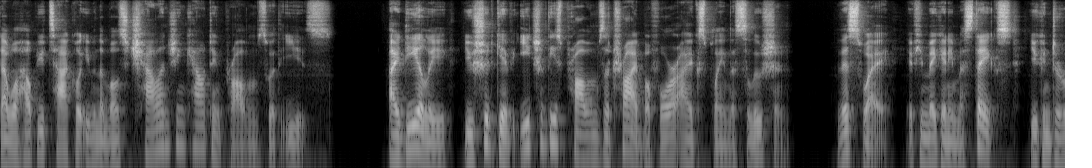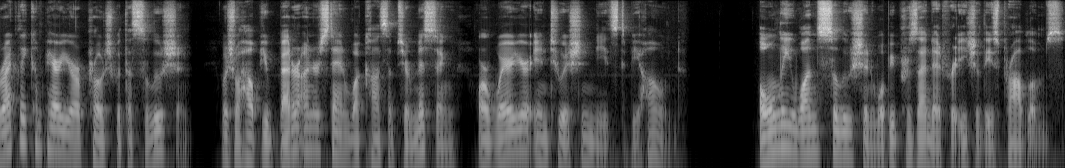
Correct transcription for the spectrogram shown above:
that will help you tackle even the most challenging counting problems with ease. Ideally, you should give each of these problems a try before I explain the solution. This way, if you make any mistakes, you can directly compare your approach with the solution, which will help you better understand what concepts you're missing or where your intuition needs to be honed. Only one solution will be presented for each of these problems.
